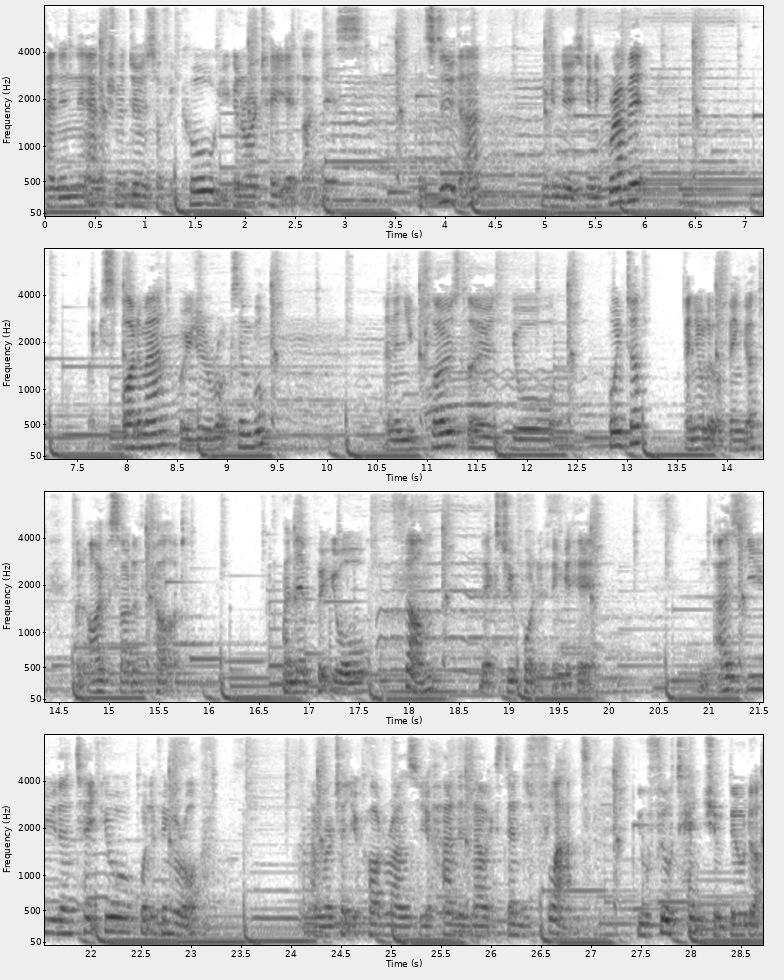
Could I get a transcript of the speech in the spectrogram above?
and in the action of doing something cool, you're going to rotate it like this. And to do that, you can do is you're going to grab it, like a Spider-Man, where you're doing a rock symbol, and then you close those, your pointer and your little finger on either side of the card. And then put your thumb next to your pointer finger here. And as you then take your pointer finger off and rotate your card around so your hand is now extended flat, you'll feel tension build up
